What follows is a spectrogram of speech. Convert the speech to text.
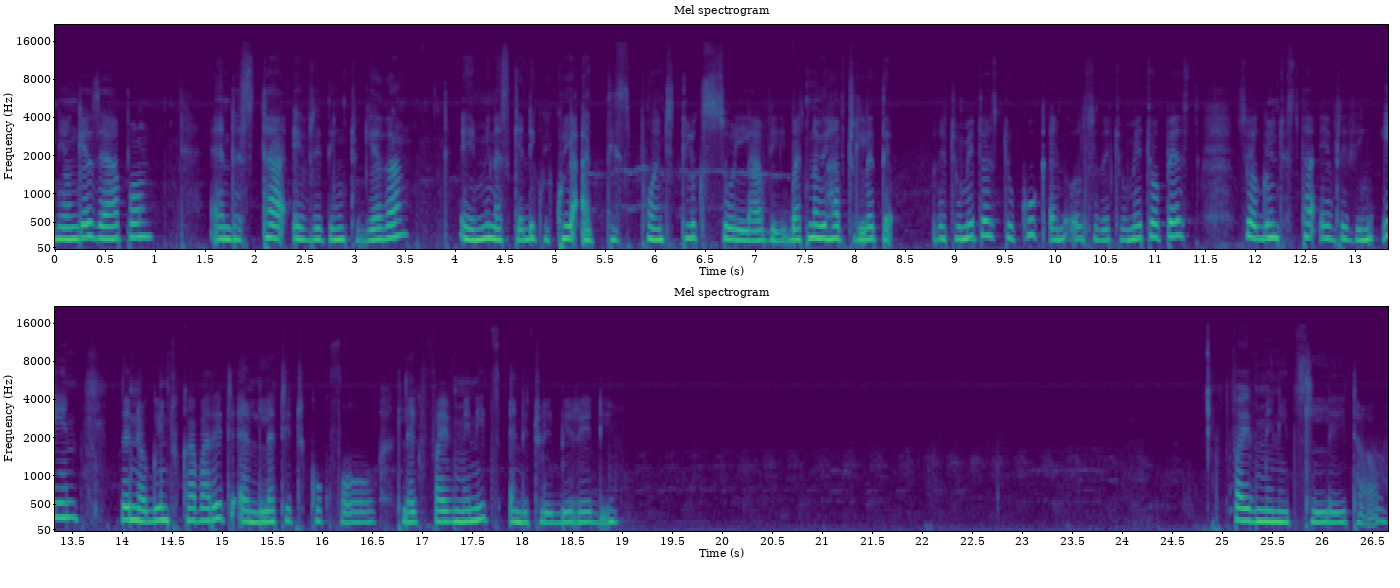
niongeze hapo and stir everything together. Eh, mi nasikiadi kuikula at this point. It looks so lovely but now we have to let the the tomatoes to cook and also the tomato paste. So you're going to stir everything in then you're going to cover it and let it cook for like five minutes and it will be ready. Five minutes later.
